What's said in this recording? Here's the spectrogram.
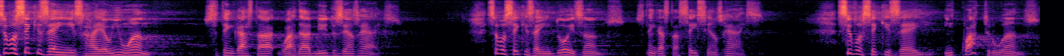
Se você quiser ir em Israel em um ano, você tem que gastar, guardar 1.200 reais. Se você quiser ir em dois anos, você tem que gastar 600 reais. Se você quiser ir em quatro anos,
